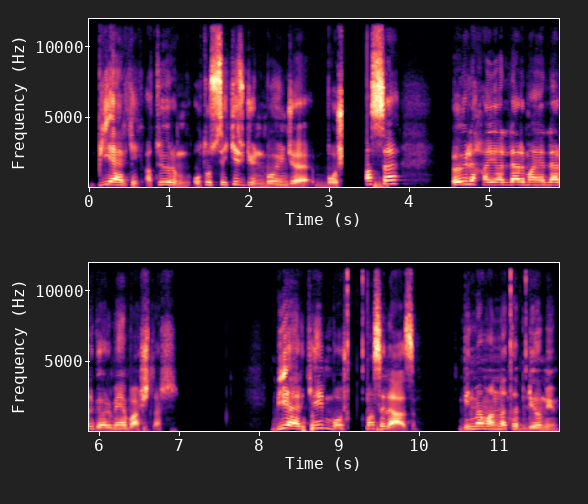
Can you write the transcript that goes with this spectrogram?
Bir erkek atıyorum 38 gün boyunca boşanmazsa öyle hayaller mayaller görmeye başlar. Bir erkeğin boşanması lazım. Bilmem anlatabiliyor muyum?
